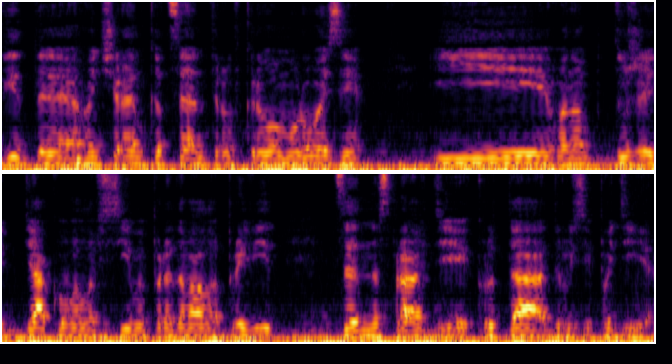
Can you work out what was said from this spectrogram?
від- е, Гончаренко центру в Кривому Розі. І вона дуже дякувала всім і передавала привіт. Це насправді крута, друзі, подія.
